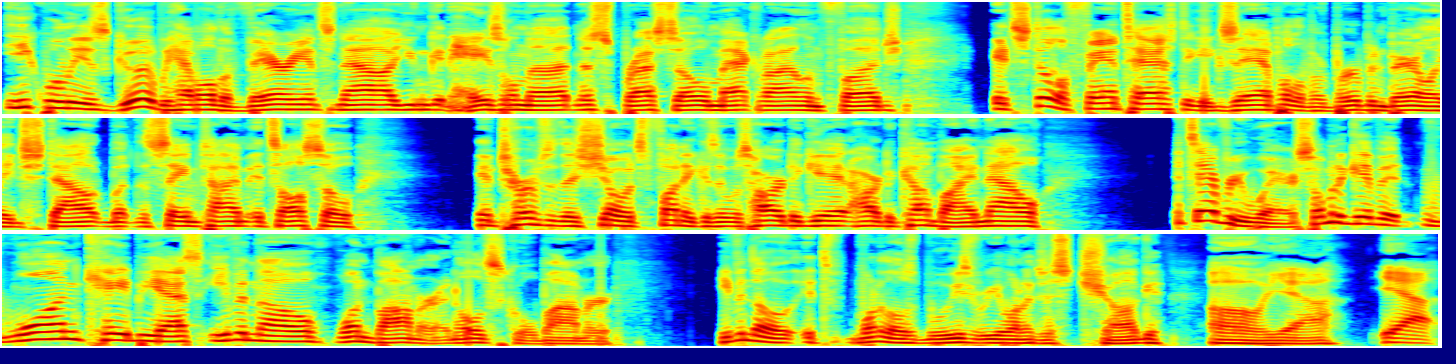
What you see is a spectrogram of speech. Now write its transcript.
equally as good, we have all the variants now. You can get hazelnut and espresso, Mackinac Island fudge. It's still a fantastic example of a bourbon barrel aged stout, but at the same time, it's also, in terms of the show, it's funny because it was hard to get, hard to come by. Now, it's everywhere. So I'm going to give it one KBS, even though one bomber, an old school bomber, even though it's one of those movies where you want to just chug. Oh, yeah. Yeah.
